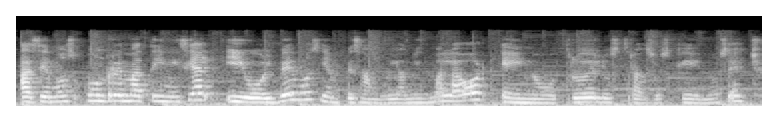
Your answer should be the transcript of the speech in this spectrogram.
Hacemos un remate inicial y volvemos y empezamos la misma labor en otro de los trazos que hemos hecho.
